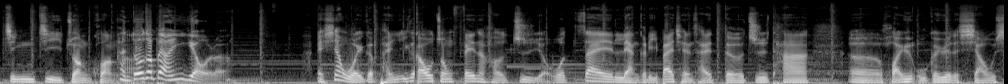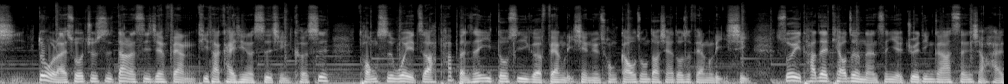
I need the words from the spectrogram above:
经济状况、啊，很多都不小心有了，哎、像我一个朋，一个高中非常好的挚友，我在两个礼拜前才得知她呃怀孕五个月的消息。对我来说，就是当然是一件非常替她开心的事情。可是同时我也知道，她本身一都是一个非常理性的人，从高中到现在都是非常理性，所以她在挑这个男生，也决定跟他生小孩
